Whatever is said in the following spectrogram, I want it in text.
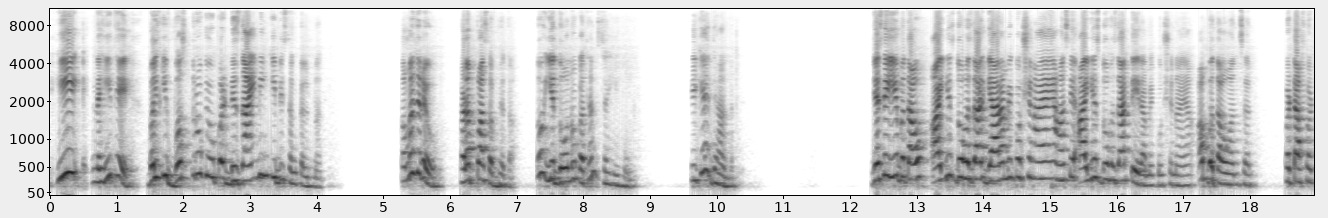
ही नहीं थे, बल्कि वस्त्रों के ऊपर डिज़ाइनिंग की भी संकल्पना थी। समझ रहे हो? हड़प्पा सभ्यता। तो ये दोनों कथन सही होंगे। ठीक है? ध्यान रखें जैसे ये बताओ आईएएस 2011 में क्वेश्चन आया, यहाँ से आईएएस 2013 में क्वेश्चन आया। अब बताओ आंसर फटाफट।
